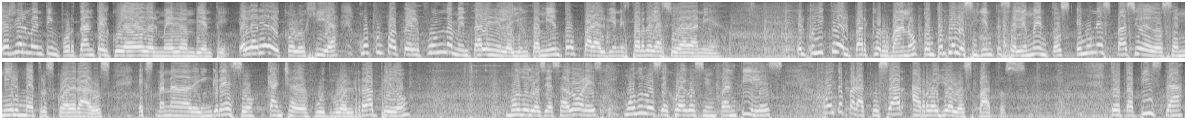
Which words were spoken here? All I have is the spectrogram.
Es realmente importante el cuidado del medio ambiente. El área de ecología cumple un papel fundamental en el ayuntamiento para el bienestar de la ciudadanía. El proyecto del parque urbano contempla los siguientes elementos en un espacio de 12.000 metros cuadrados, explanada de ingreso, cancha de fútbol rápido, módulos de asadores, módulos de juegos infantiles, puente para cruzar Arroyo Los Patos, trotapista,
